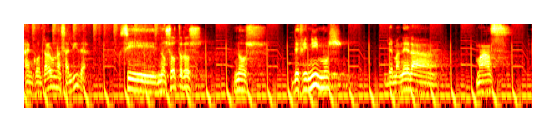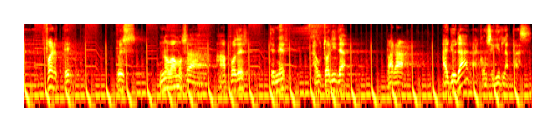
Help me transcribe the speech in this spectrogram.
a encontrar una salida. Si nosotros nos definimos de manera más eh, fuerte, pues no vamos a, a poder tener autoridad para ayudar a conseguir la paz.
